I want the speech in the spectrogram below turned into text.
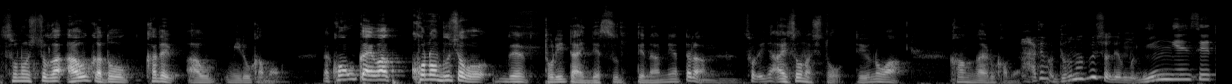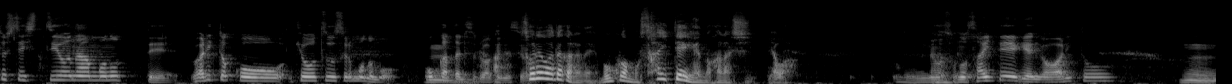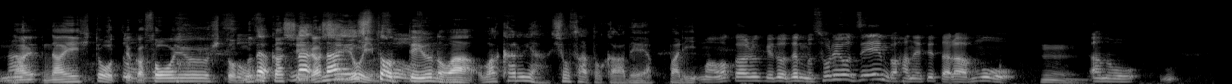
その人が合うかどうかで合う見るかも今回はこの部署で取りたいんですってなんやったら、うんそれに合いそうな人っていうのは考えるかも。あでもどの部署でも人間性として必要なものって割とこう共通するものも多かったりするわけですよ。あそれはだからね僕はもう最低限の話やわ。うんでもその最低限が割とうん。なないない人っていうか人そういう人難しいらしいなない人っていうのは分かるやん所作とかでやっぱり。まあわかるけどでもそれを全部跳ねてたらもううん。あの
